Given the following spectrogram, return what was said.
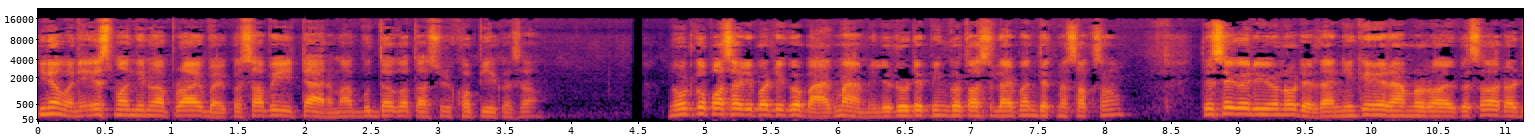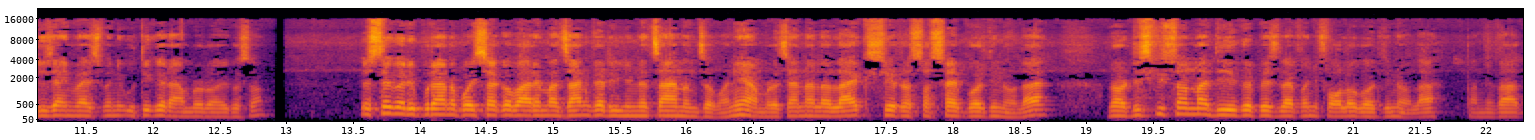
किनभने यस मन्दिरमा प्रयोग भएको सबै इँटाहरूमा बुद्धको तस्विर खोपिएको छ। नोटको पछाडिपट्टिको भागमा हामीले रोटेपिङको तस्विरलाई पनि देख्न सक्छौँ। त्यसै गरी यो नोट हेर्दा निकै नै राम्रो रहेको छ र डिजाइन वाइज पनि उत्तिकै राम्रो रहेको छ। त्यस्तै गरी पुरानो पैसाको बारेमा जानकारी लिन चाहनुहुन्छ भने हाम्रो च्यानललाई लाइक सेयर र सब्सक्राइब गरिदिनु होला र डिस्क्रिप्सनमा दिएको पेजलाई पनि फलो गरिदिनु होला धन्यवाद।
